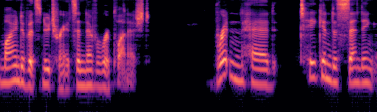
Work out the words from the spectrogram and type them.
mined of its nutrients and never replenished. Britain had taken to sending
